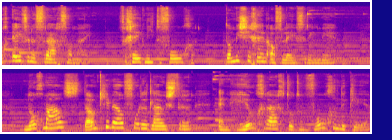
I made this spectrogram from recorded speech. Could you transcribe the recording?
Nog even een vraag van mij. Vergeet niet te volgen, dan mis je geen aflevering meer. Nogmaals, dankjewel voor het luisteren en heel graag tot een volgende keer.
